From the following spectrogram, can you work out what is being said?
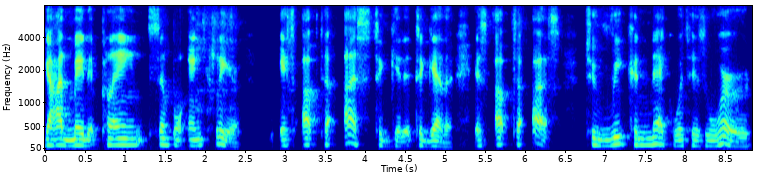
God made it plain, simple, and clear. It's up to us to get it together. It's up to us to reconnect with His Word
